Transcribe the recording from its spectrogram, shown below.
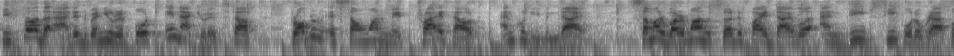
He further added, when you report inaccurate stuff, problem is someone may try it out and could even die. Sumer Verma, a certified diver and deep sea photographer,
